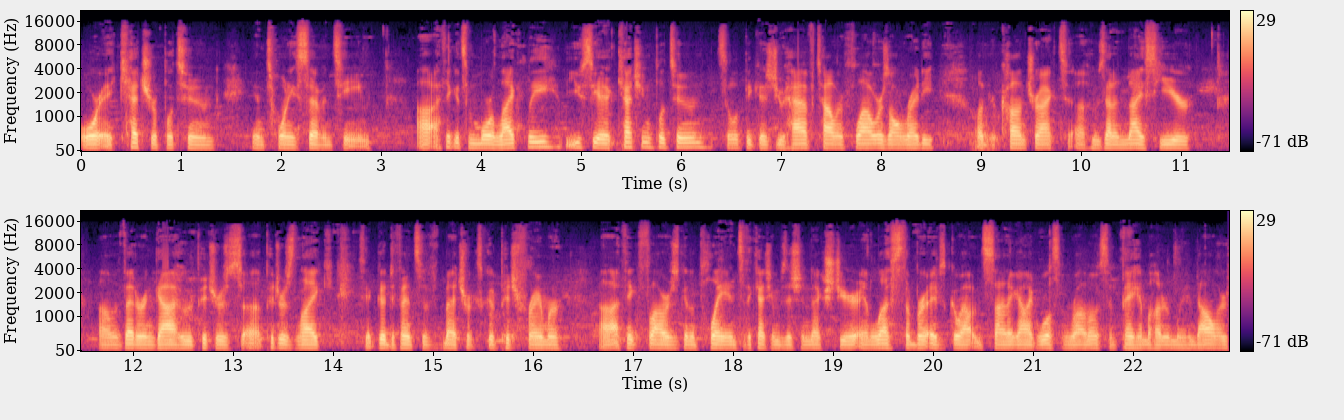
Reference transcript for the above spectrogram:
or a catcher platoon in 2017? Uh, I think it's more likely that you see a catching platoon, so because you have Tyler Flowers already under contract, uh, who's had a nice year. Um, a veteran guy who pitchers uh, pitchers like. He's got good defensive metrics, good pitch framer. Uh, I think Flowers is going to play into the catching position next year unless the Braves go out and sign a guy like Wilson Ramos and pay him $100 million,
